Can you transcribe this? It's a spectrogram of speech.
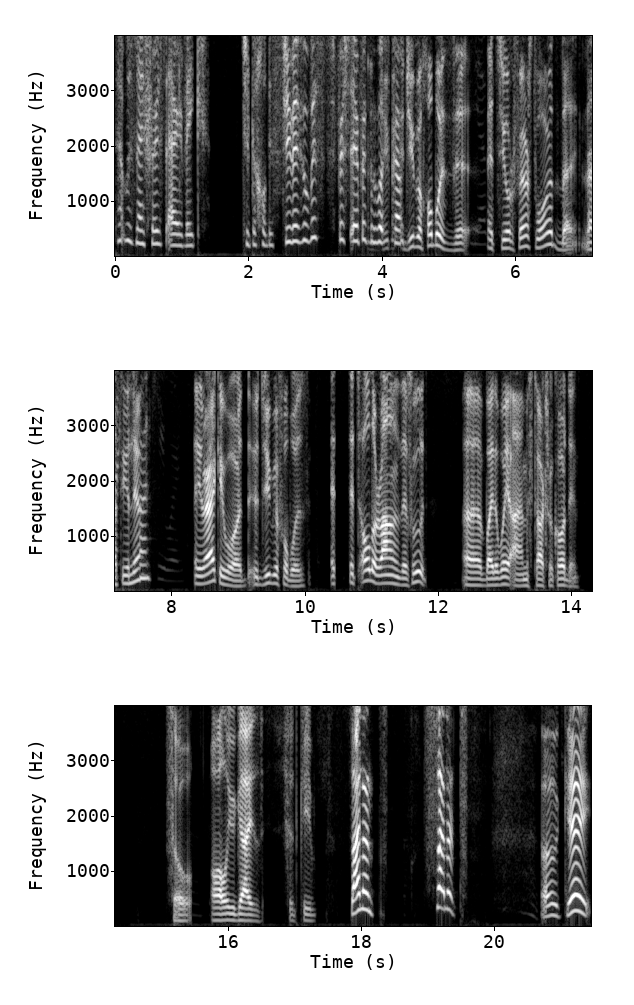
That was my first Arabic. Jubekobis. Jubekobis? First Arabic was Jubekobis. It's your first word that, that you learn? Iraqi word. Jubekobis. It, it's all around the food. Uh, by the way, I'm start recording. So all you guys should keep silent. Silent. Okay.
